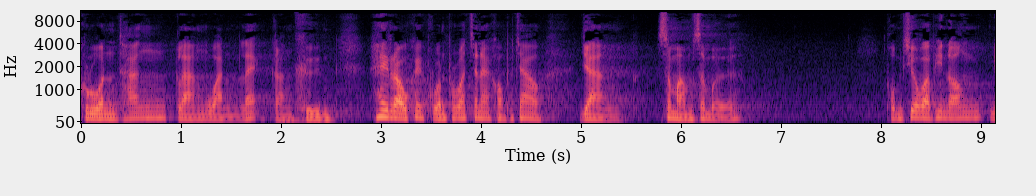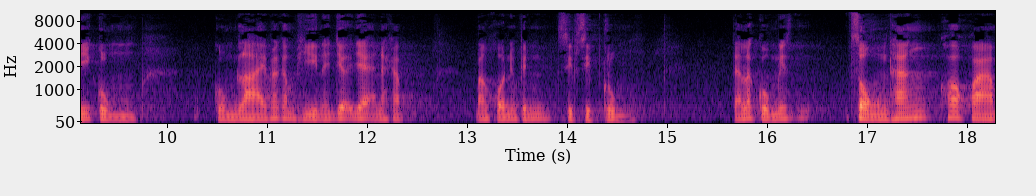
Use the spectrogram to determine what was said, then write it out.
ครวญทั้งกลางวันและกลางคืน ให้เราใคร่ครวญพระวจนะของพระเจ้าอย่างสม่ำเสมอ ผมเชื่อว่าพี่น้องมีกลุ่มกลุ่มลายพระคัมภีร์นะเยอะแยะนะครับ บางคนนี่เป็นสิบสิบกลุ่ม แต่ละกลุ่มนี้ส่งทั้งข้อความ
